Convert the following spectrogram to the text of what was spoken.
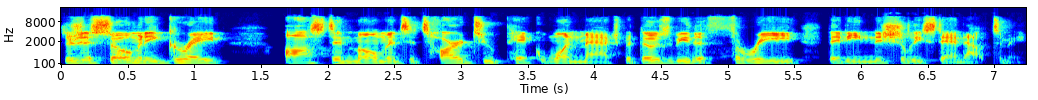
There's just so many great Austin moments. It's hard to pick one match, but those would be the three that initially stand out to me.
